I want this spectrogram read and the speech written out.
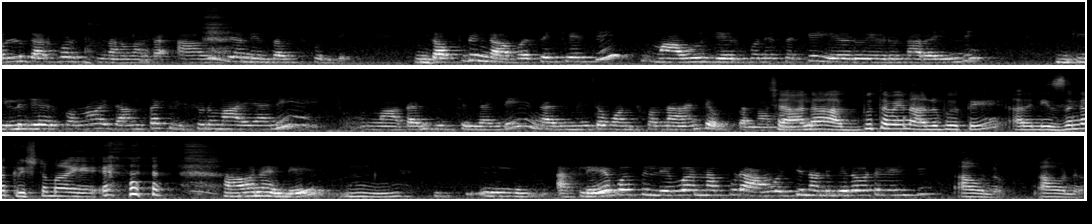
ఒళ్ళు గర్భపడుతుంది అనమాట ఆ విషయం నేను తలుచుకుంటే. ఇంకప్పుడు ఇంకా ఆ బస్సు ఎక్కేసి మా ఊరు చేరుకునేసరికి ఏడు ఏడున్నర అయింది. ఇంక ఇల్లు చేరుకున్నాం. ఇదంతా కృష్ణుడు మాయ అని మాకు అనిపించిందండి అది మీతో పంచుకుందామని చెప్తున్నాను. చాలా అద్భుతమైన అనుభూతి. అది నిజంగా కృష్ణమాయే. అవునండి. అసలు ఏ బస్సులు లేవు అన్నప్పుడు ఆమె వచ్చి నన్ను పిలవటం ఏంటి? అవును అవును?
